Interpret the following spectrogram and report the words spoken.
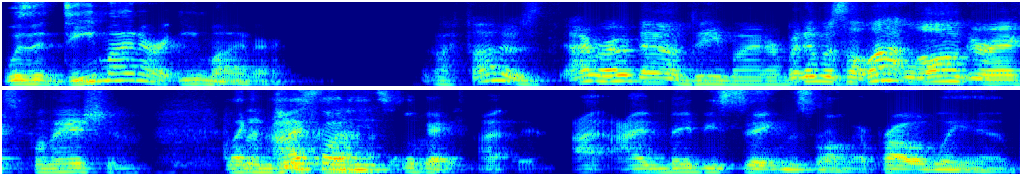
Was it D minor or E minor? I thought it was. I wrote down D minor, but it was a lot longer explanation. Like I thought that. he's okay. I, I I may be saying this wrong. I probably am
